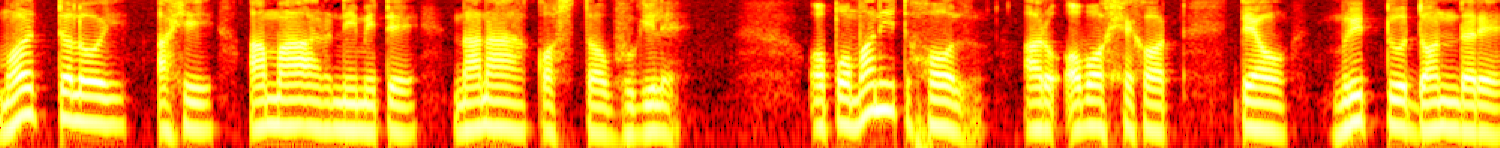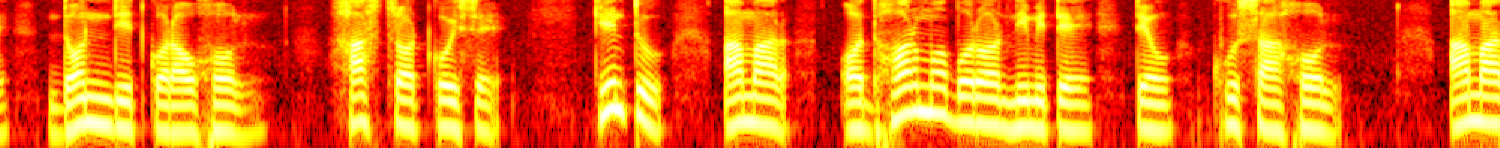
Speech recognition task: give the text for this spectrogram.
মৰ্ত্যলৈ আহি আমাৰ নিমিত্তে নানা কষ্ট ভুগিলে। অপমানিত হ'ল আৰু অৱশেষত তেওঁ মৃত্যুদণ্ডেৰে দণ্ডিত কৰাও হ'ল। শাস্ত্ৰত কৈছে কিন্তু আমাৰ অধৰ্মবোৰৰ নিমিত্তে তেওঁ কোচা হ'ল। আমাৰ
